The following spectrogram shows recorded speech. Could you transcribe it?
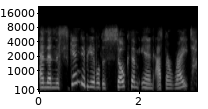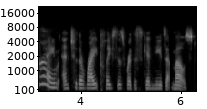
and then the skin to be able to soak them in at the right time and to the right places where the skin needs it most.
